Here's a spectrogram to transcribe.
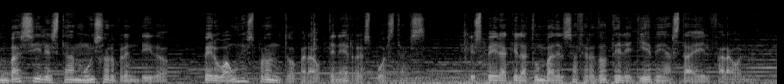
Basil está muy sorprendido, pero aún es pronto para obtener respuestas. Espera que la tumba del sacerdote le lleve hasta el faraón.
